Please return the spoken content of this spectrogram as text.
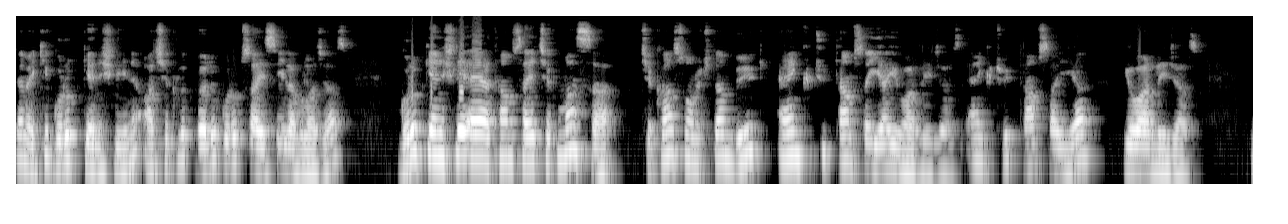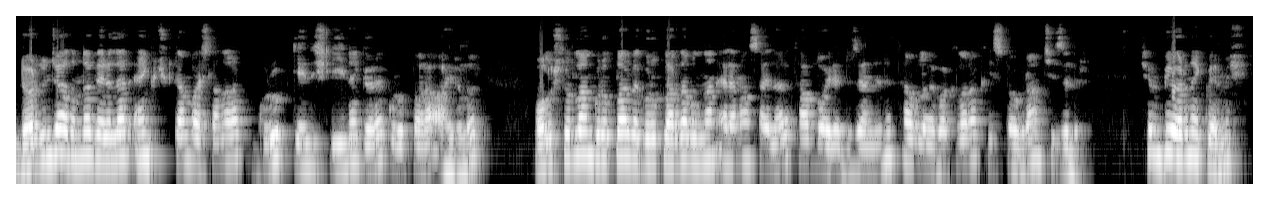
Demek ki grup genişliğini açıklık bölü grup sayısıyla bulacağız. Grup genişliği eğer tam sayı çıkmazsa çıkan sonuçtan büyük en küçük tam sayıya yuvarlayacağız. En küçük tam sayıya yuvarlayacağız. Dördüncü adımda veriler en küçükten başlanarak grup genişliğine göre gruplara ayrılır. Oluşturulan gruplar ve gruplarda bulunan eleman sayıları tablo ile düzenlenir. Tabloya bakılarak histogram çizilir. Şimdi bir örnek vermiş.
